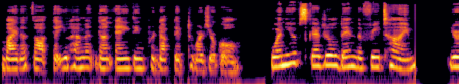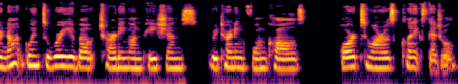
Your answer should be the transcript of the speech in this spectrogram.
by the thought that you haven't done anything productive towards your goal. When you've scheduled in the free time, you're not going to worry about charting on patients, returning phone calls, or tomorrow's clinic schedule,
